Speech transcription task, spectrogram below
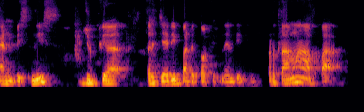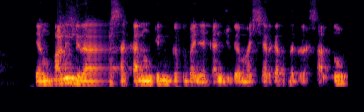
and business juga terjadi pada COVID-19 ini. Pertama apa? Yang paling dirasakan mungkin kebanyakan juga masyarakat adalah satu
